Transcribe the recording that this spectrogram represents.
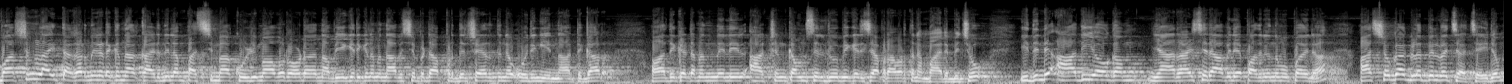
വർഷങ്ങളായി തകർന്നു കിടക്കുന്ന കരിനിലം പശ്ചിമ കുഴിമാവ് റോഡ് നവീകരിക്കണമെന്നാവശ്യപ്പെട്ട പ്രതിഷേധത്തിന് ഒരുങ്ങി നാട്ടുകാർ. ആദ്യഘട്ടമെന്ന നിലയിൽ ആക്ഷൻ കൗൺസിൽ രൂപീകരിച്ച പ്രവർത്തനം ആരംഭിച്ചു. ഇതിന്റെ ആദ്യ യോഗം ഞായറാഴ്ച രാവിലെ പതിനൊന്ന് മുപ്പതിന് അശോക ക്ലബിൽ വെച്ച് ചേരും.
